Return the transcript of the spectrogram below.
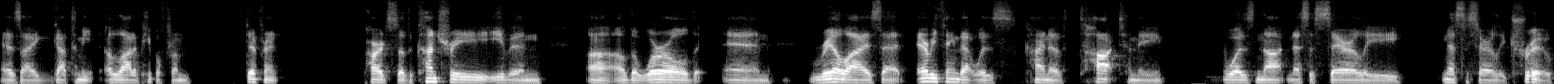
as I got to meet a lot of people from different parts of the country, even uh, of the world, and realized that everything that was kind of taught to me was not necessarily necessarily true.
